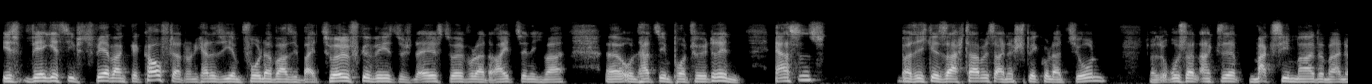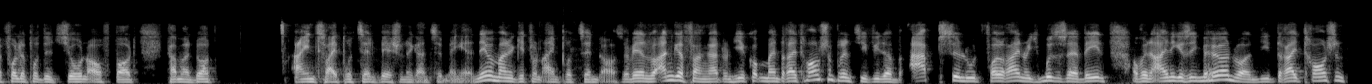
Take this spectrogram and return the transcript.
ist, wer jetzt die Sperrbank gekauft hat, und ich hatte sie empfohlen, da war sie bei 12 gewesen, zwischen 11, 12 oder 13, ich war, äh, und hat sie im Portfolio drin. Erstens, was ich gesagt habe, ist eine Spekulation. Also Russland-Aktie maximal, wenn man eine volle Position aufbaut, kann man dort ein, zwei Prozent wäre schon eine ganze Menge. Nehmen wir mal, geht von ein Prozent aus. Wer so angefangen hat, und hier kommt mein Drei-Tranchen-Prinzip wieder absolut voll rein, und ich muss es erwähnen, auch wenn einige es nicht mehr hören wollen. Die drei Tranchen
